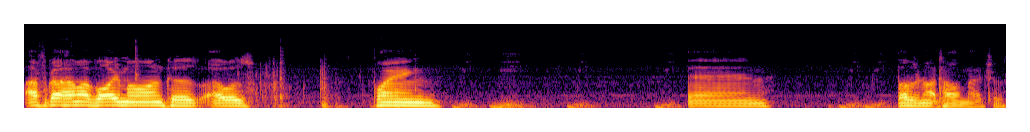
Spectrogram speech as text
I forgot how my volume on because I was playing and those are not title matches.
